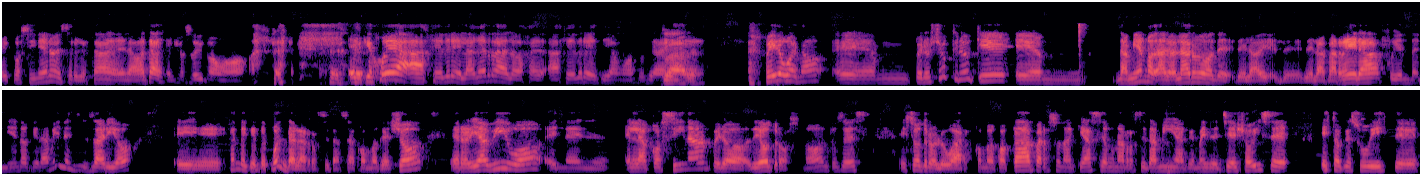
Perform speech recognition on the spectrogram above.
el cocinero es el que está en la batalla. Yo soy como el que juega a ajedrez, la guerra de los aje- ajedrez, digamos. O sea, Claro. eh, pero bueno, eh, pero yo creo que eh, también a lo largo de, de la, de- de la carrera fui entendiendo que también es necesario eh, gente que te cuenta la receta. O sea, como que yo en realidad vivo en, el, en la cocina, pero de otros, ¿no? Entonces es otro lugar. Como con cada persona que hace una receta mía, que me dice, che, yo hice esto que subiste.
